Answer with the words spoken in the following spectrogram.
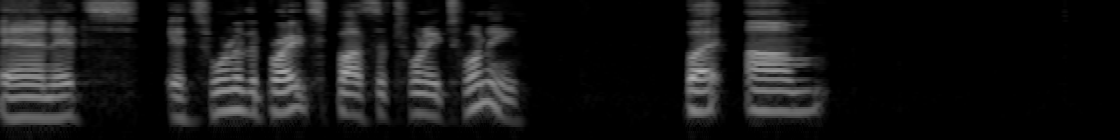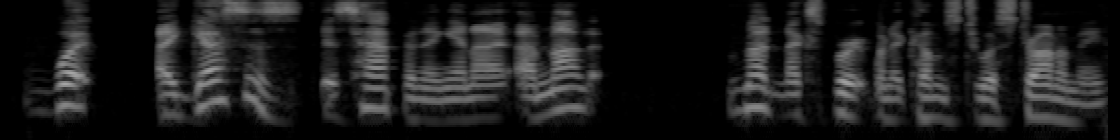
and it's it's one of the bright spots of 2020. But um, what I guess is is happening, and I, I'm not I'm not an expert when it comes to astronomy,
